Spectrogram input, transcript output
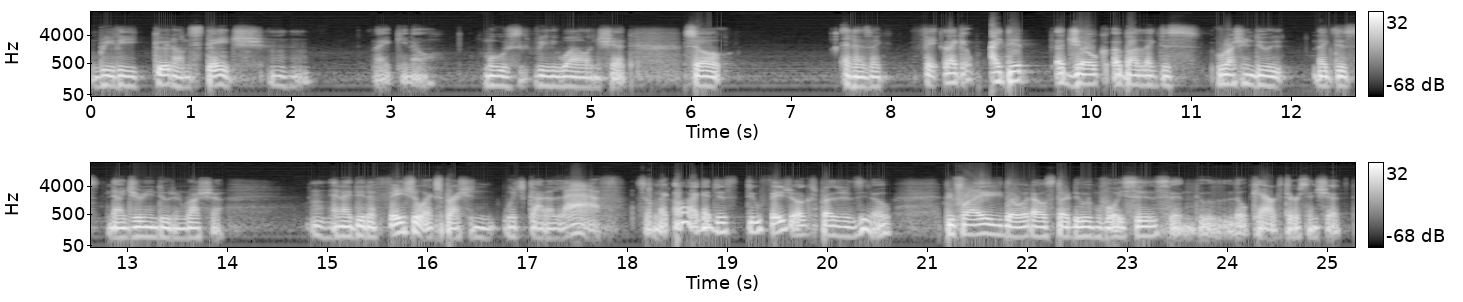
really good on stage. Mm-hmm. Like you know, moves really well and shit. So, and it's like, like I did a joke about like this Russian dude, like this Nigerian dude in Russia, mm-hmm. and I did a facial expression which got a laugh. So I'm like, oh, I can just do facial expressions, you know. Before I you know it, I'll start doing voices and do little characters and shit.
